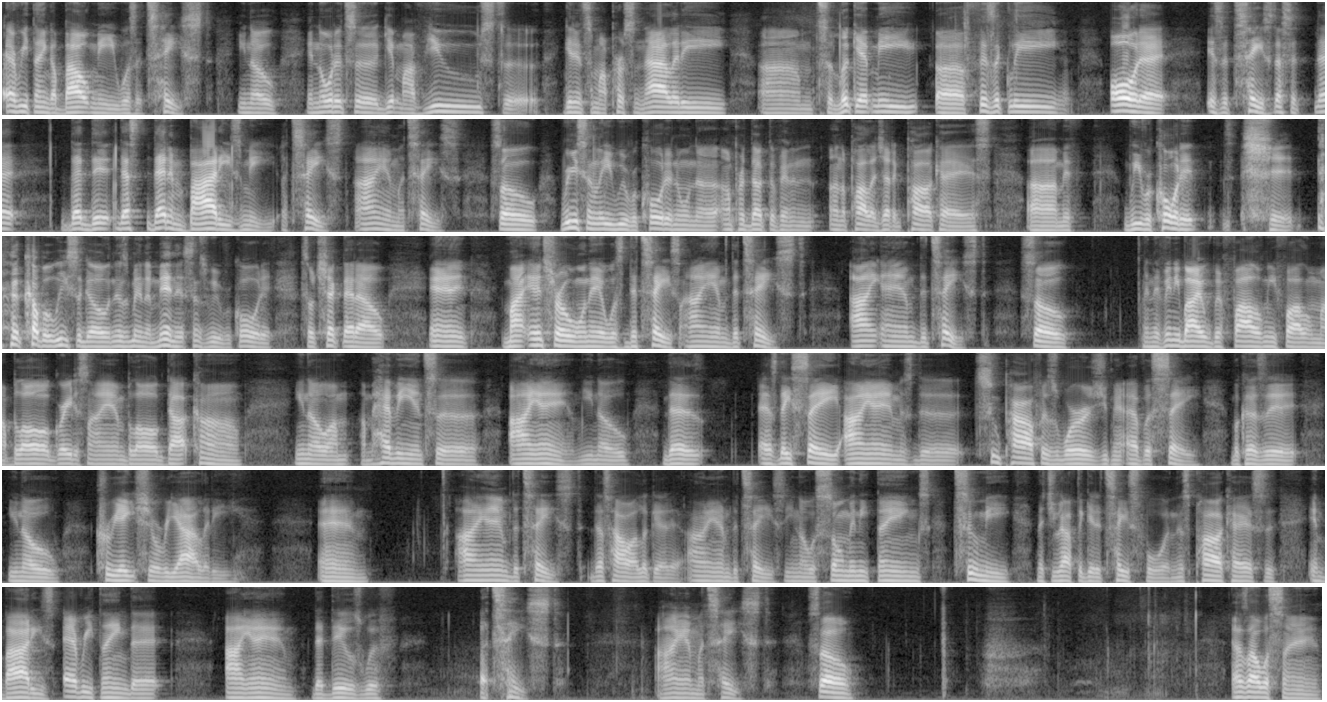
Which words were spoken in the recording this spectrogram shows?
everything about me was a taste. You know, in order to get my views, to get into my personality, um, to look at me uh, physically, all that is a taste. That's a that that that's that embodies me. A taste. I am a taste. So recently we recorded on the Unproductive and Unapologetic podcast. Um, if we recorded shit a couple weeks ago, and it's been a minute since we recorded. So check that out. And my intro on there was the taste. I am the taste. I am the taste. So, and if anybody been following me, following my blog, greatestiamblog.com, you know, I'm I'm heavy into I am. You know, there's as they say, I am is the two powerful words you can ever say because it, you know, creates your reality. And I am the taste. That's how I look at it. I am the taste. You know, so many things to me that you have to get a taste for. And this podcast embodies everything that I am that deals with a taste. I am a taste. So, as I was saying,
